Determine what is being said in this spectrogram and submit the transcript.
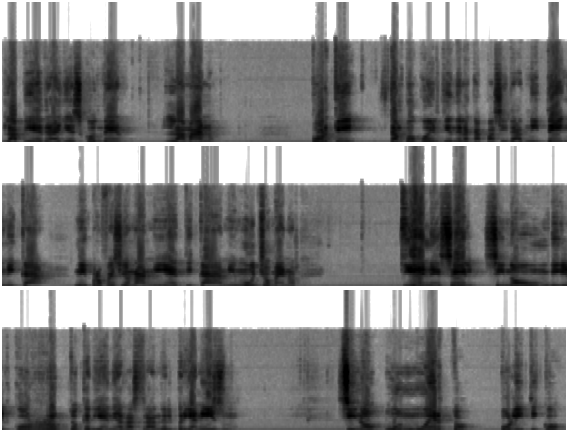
la piedra y esconder la mano, porque tampoco él tiene la capacidad ni técnica, ni profesional, ni ética, ni mucho menos. ¿Quién es él sino un vil corrupto que viene arrastrando el prianismo? Sino un muerto político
